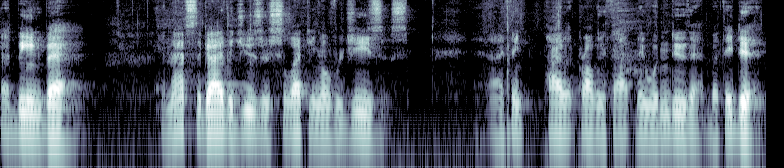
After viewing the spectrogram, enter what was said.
at being bad. And that's the guy the Jews are selecting over Jesus. And I think Pilate probably thought they wouldn't do that, but they did.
